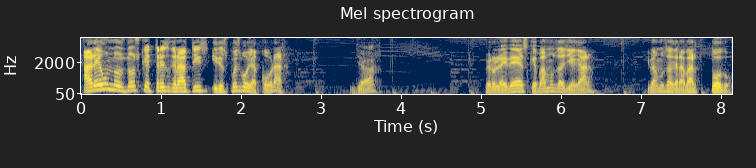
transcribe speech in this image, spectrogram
Haré unos dos que tres gratis y después voy a cobrar. ¿Ya? Pero la idea es que vamos a llegar y vamos a grabar todo.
